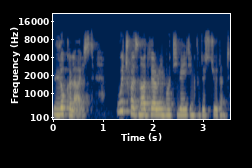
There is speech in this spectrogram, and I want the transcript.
localized, which was not very motivating for the student.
